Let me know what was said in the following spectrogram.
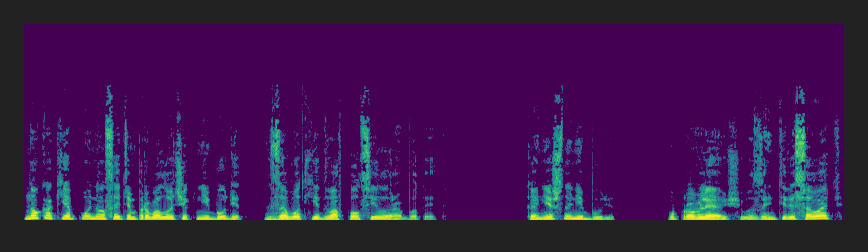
но, как я понял, с этим проволочек не будет, завод едва в полсилы работает. Конечно, не будет. Управляющего заинтересовать,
